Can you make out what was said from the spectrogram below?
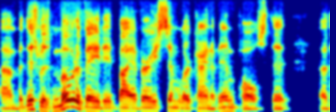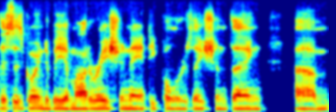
Um, but this was motivated by a very similar kind of impulse that uh, this is going to be a moderation, anti polarization thing. Um,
